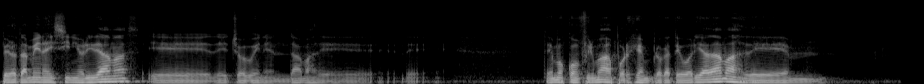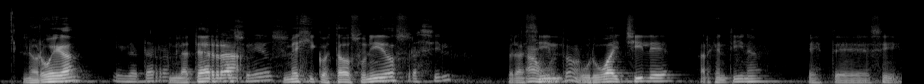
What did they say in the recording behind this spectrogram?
pero también hay senior y damas. eh, de hecho, vienen damas de, de- Tenemos confirmadas, por ejemplo, categoría damas de mm, Noruega, Inglaterra, Inglaterra, Estados Unidos, México, Estados Unidos, Brasil. Ah, Brasil. Uruguay, Chile, Argentina. Este, sí.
